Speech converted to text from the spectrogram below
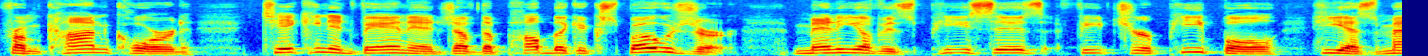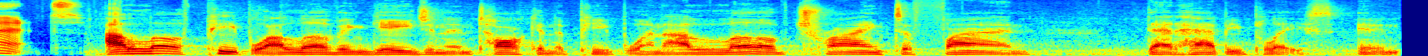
from Concord, taking advantage of the public exposure. Many of his pieces feature people he has met. I love people. I love engaging and talking to people, and I love trying to find that happy place in,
